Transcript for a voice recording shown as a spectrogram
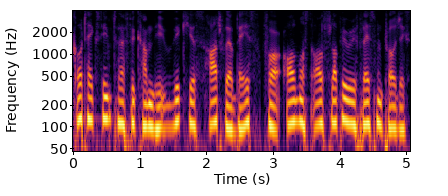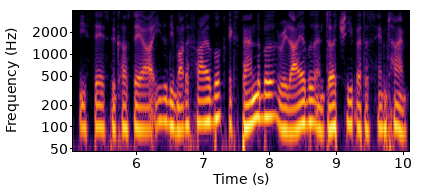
Gotek seem to have become the ubiquitous hardware base for almost all floppy replacement projects these days because they are easily modifiable, expandable, reliable, and dirt cheap at the same time.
